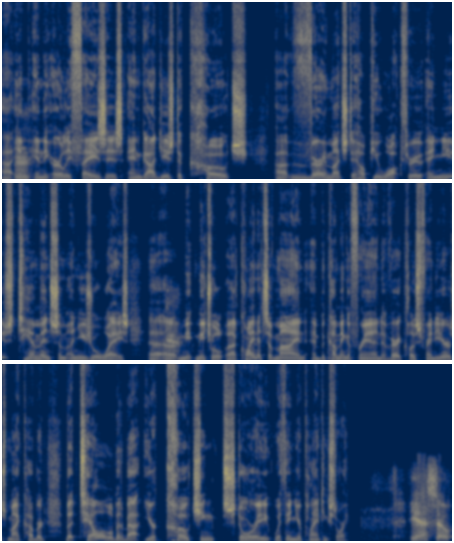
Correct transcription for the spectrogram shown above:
uh, mm. in in the early phases, and God used a coach uh, very much to help you walk through and used him in some unusual ways. Uh, yeah. a mutual acquaintance of mine and becoming a friend, a very close friend of yours, Mike Hubbard. But tell a little bit about your coaching story within your planting story. Yeah, so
